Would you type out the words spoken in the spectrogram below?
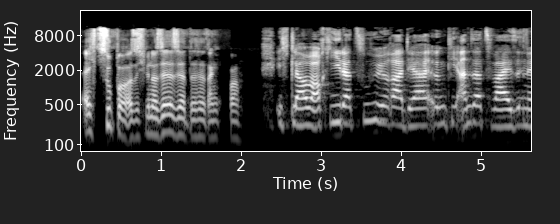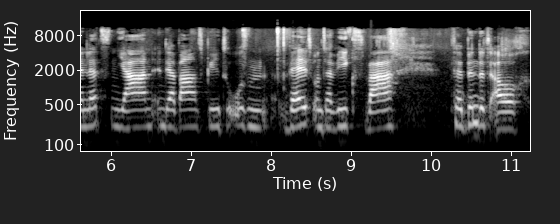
echt super. Also ich bin da sehr, sehr, sehr, sehr dankbar. Ich glaube, auch jeder Zuhörer, der irgendwie ansatzweise in den letzten Jahren in der Bar- und Spirituosen-Welt unterwegs war, verbindet auch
